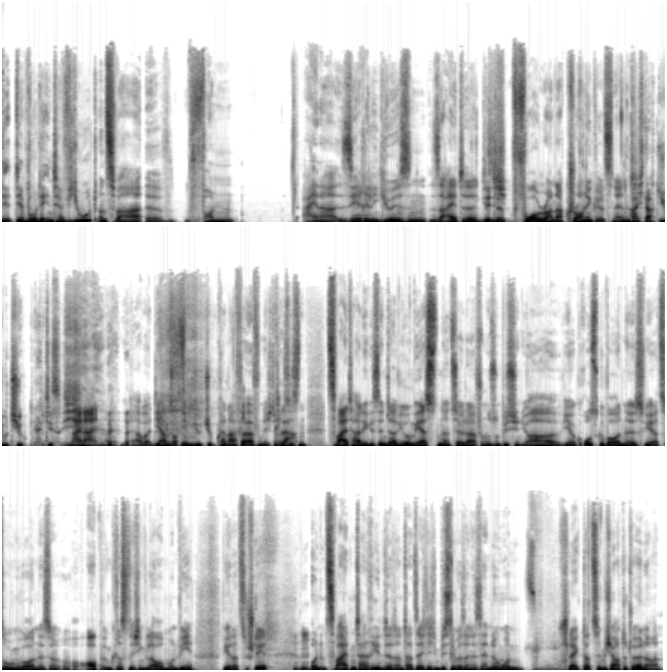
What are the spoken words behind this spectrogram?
der, der wurde interviewt und zwar äh, von einer sehr religiösen Seite, die Bitte? sich Forerunner Chronicles nennt. Ah, ich dachte, YouTube nennt die sich. Nein, nein, nein. Aber die haben es auf ihrem YouTube-Kanal veröffentlicht. Und Klar. das ist ein zweiteiliges Interview. Im ersten erzählt er einfach nur so ein bisschen, ja, wie er groß geworden ist, wie er erzogen worden ist, ob im christlichen Glauben und wie, wie er dazu steht. Mhm. Und im zweiten Teil redet er dann tatsächlich ein bisschen über seine Sendung und schlägt da ziemlich harte Töne an.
